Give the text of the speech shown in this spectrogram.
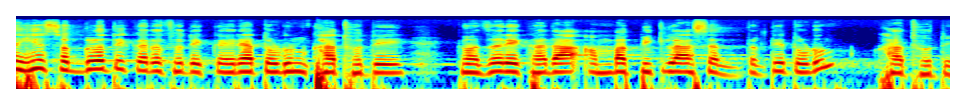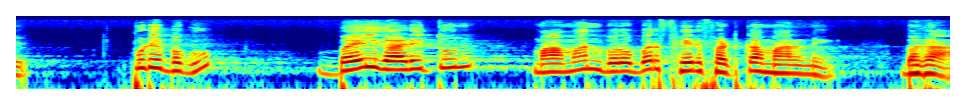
तर हे सगळं ते करत होते. कैऱ्या तोडून खात होते. किंवा जर एखादा आंबा पिकला असेल तर ते तोडून खात होते. पुढे बघू. बैलगाडीतून मामांबरोबर फेरफटका मारणे. बघा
